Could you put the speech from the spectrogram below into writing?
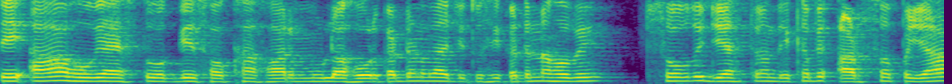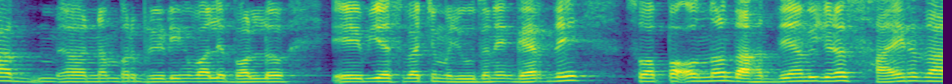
ਤੇ ਆ ਹੋ ਗਿਆ ਇਸ ਤੋਂ ਅੱਗੇ ਸੌਖਾ ਫਾਰਮੂਲਾ ਹੋਰ ਕੱਢਣ ਦਾ, ਜੇ ਤੁਸੀਂ ਕੱਢਣਾ ਹੋਵੇ। ਸੋ ਤੁਸੀਂ ਜਿਸ ਤਰ੍ਹਾਂ ਦੇਖਿਆ ਵੀ 850 ਨੰਬਰ ਬਰੀਡਿੰਗ ਵਾਲੇ ਬੁੱਲ ABS ਵਿੱਚ ਮੌਜੂਦ ਨੇ ਗਿਰਦੇ। ਸੋ ਆਪਾਂ ਉਹਨਾਂ ਨੂੰ ਦੱਸਦੇ ਆਂ ਵੀ ਜਿਹੜਾ ਸਾਇਰ ਦਾ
